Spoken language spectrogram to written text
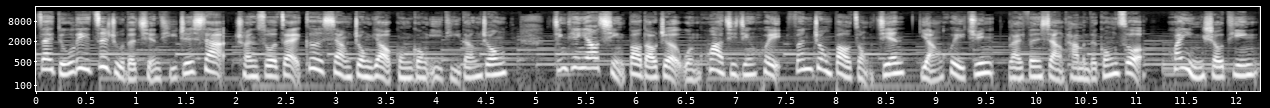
在独立自主的前提之下，穿梭在各项重要公共议题当中。今天邀请报道者文化基金会分众报总监杨慧君来分享他们的工作，欢迎收听。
